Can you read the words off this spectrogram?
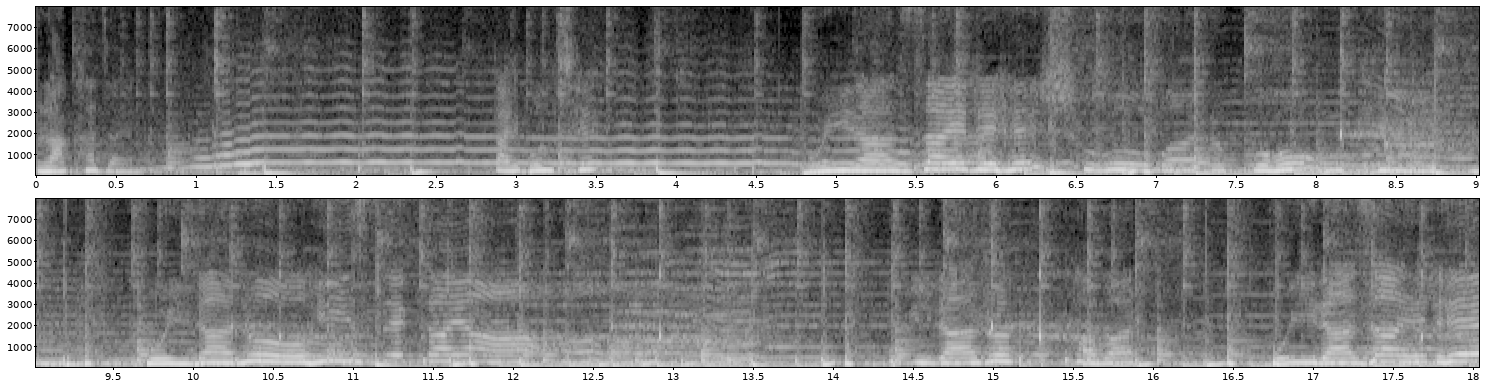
রাখা যায় না। তাই বলছে ওইরা যায় রে শোয়ার পঙ্খী ওইরা রহিছে কায়া ওইরা র- আবার ওইরা যায় রে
